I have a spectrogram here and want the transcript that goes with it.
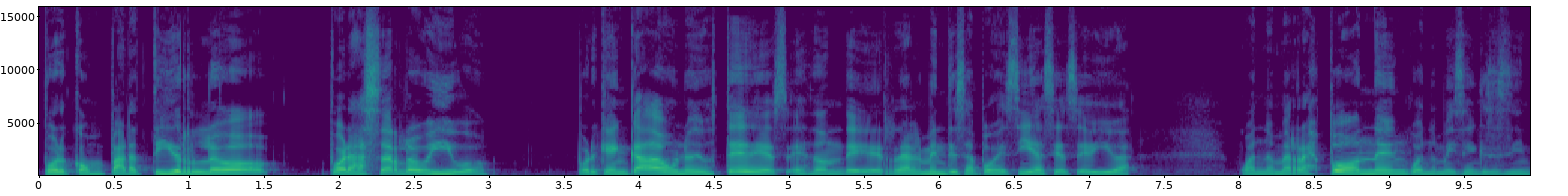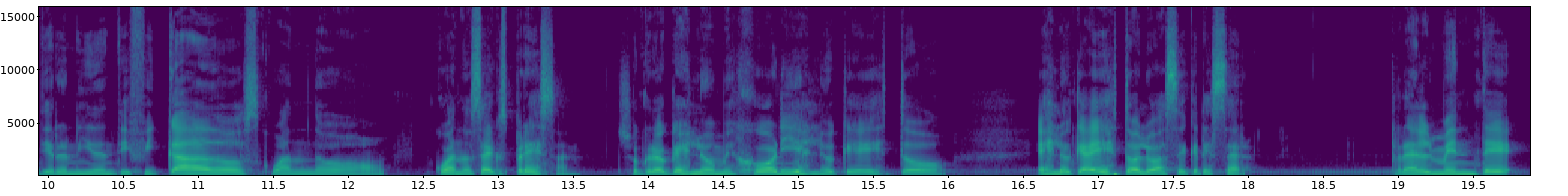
por compartirlo, por hacerlo vivo, porque en cada uno de ustedes es donde realmente esa poesía se hace viva. Cuando me responden, cuando me dicen que se sintieron identificados, cuando, cuando se expresan. Yo creo que es lo mejor y es lo que esto es lo que a esto lo hace crecer. Realmente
